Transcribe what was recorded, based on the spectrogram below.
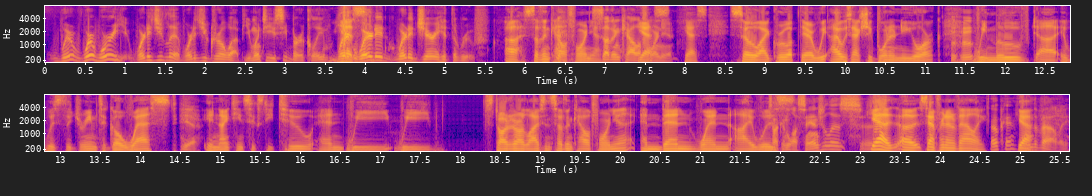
where where were you? Where did you live? Where did you grow up? You went to UC Berkeley. Where, Yes. where did where did Jerry hit the roof? Uh, Southern California. Southern California. Yes, So I grew up there. We, I was actually born in New York. We moved. Uh, it was the dream to go west Mm-hmm. Yeah. in 1962, and we we started our lives in Southern California. And then when I was Talking Los Angeles? Uh, yeah, uh, San Fernando Valley. Okay. Yeah. In the valley.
